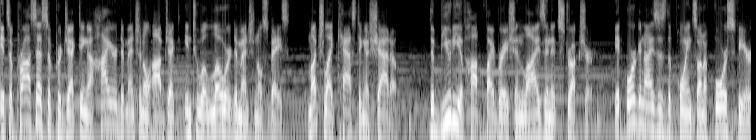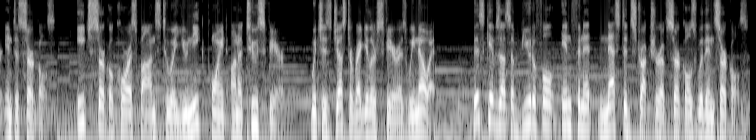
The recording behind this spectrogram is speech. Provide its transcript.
It's a process of projecting a higher dimensional object into a lower dimensional space, much like casting a shadow. The beauty of Hopf fibration lies in its structure. It organizes the points on a four-sphere into circles. Each circle corresponds to a unique point on a two-sphere, which is just a regular sphere as we know it. This gives us a beautiful, infinite, nested structure of circles within circles.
